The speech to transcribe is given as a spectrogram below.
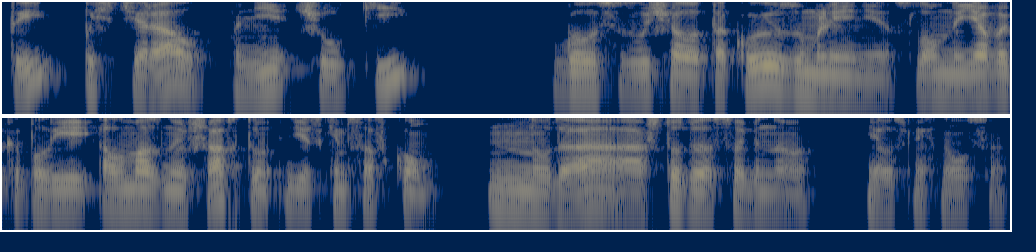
«Ты постирал мне чулки?» В голосе звучало такое изумление, словно я выкопал ей алмазную шахту детским совком. «Ну да, а что тут особенного?» Я усмехнулся.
